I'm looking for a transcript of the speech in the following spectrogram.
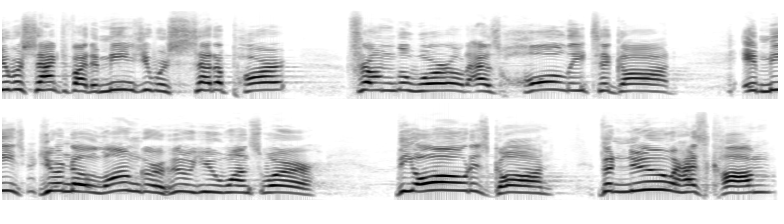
You were sanctified. It means you were set apart from the world as holy to God. It means you're no longer who you once were. The old is gone, the new has come.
